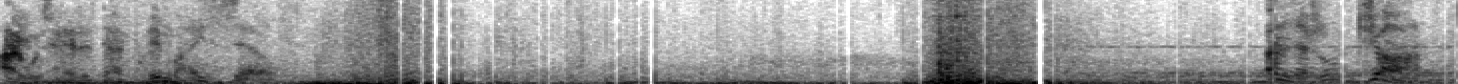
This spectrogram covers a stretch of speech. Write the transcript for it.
I was headed that way myself. A little jaunt.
